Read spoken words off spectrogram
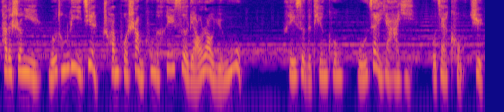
他的声音如同利剑穿破上空的黑色缭绕云雾，黑色的天空不再压抑，不再恐惧。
